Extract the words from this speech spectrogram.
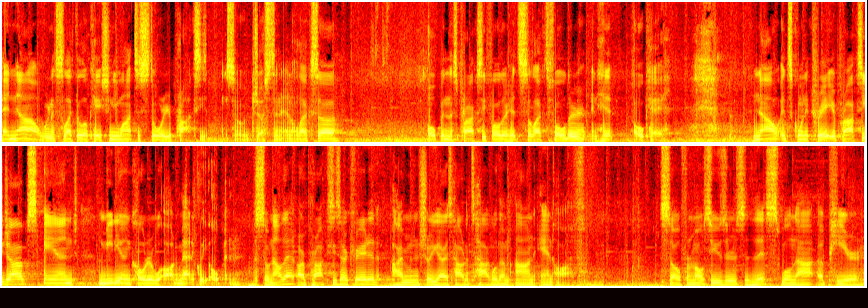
And now we're gonna select the location you want to store your proxies. So Justin and Alexa, open this proxy folder, hit select folder, and hit OK. Now it's going to create your proxy jobs and Media Encoder will automatically open. So now that our proxies are created, I'm going to show you guys how to toggle them on and off. So for most users, this will not appear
